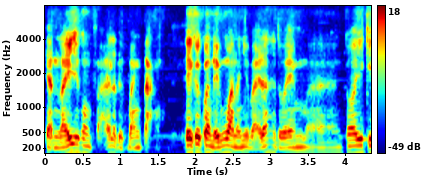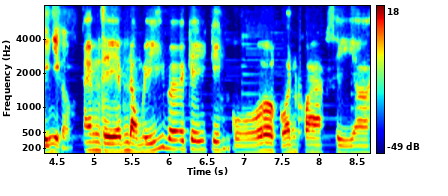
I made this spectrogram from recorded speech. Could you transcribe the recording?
giành lấy chứ không phải là được ban tặng. Thì cái quan điểm của anh là như vậy đó thì tụi em uh, có ý kiến gì không? Em thì em đồng ý với cái ý kiến của của anh khoa. Thì uh,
